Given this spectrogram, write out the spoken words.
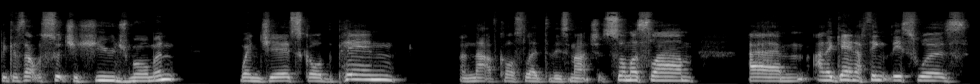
because that was such a huge moment when Jey scored the pin, and that of course led to this match at SummerSlam. Um, and again, I think this was,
